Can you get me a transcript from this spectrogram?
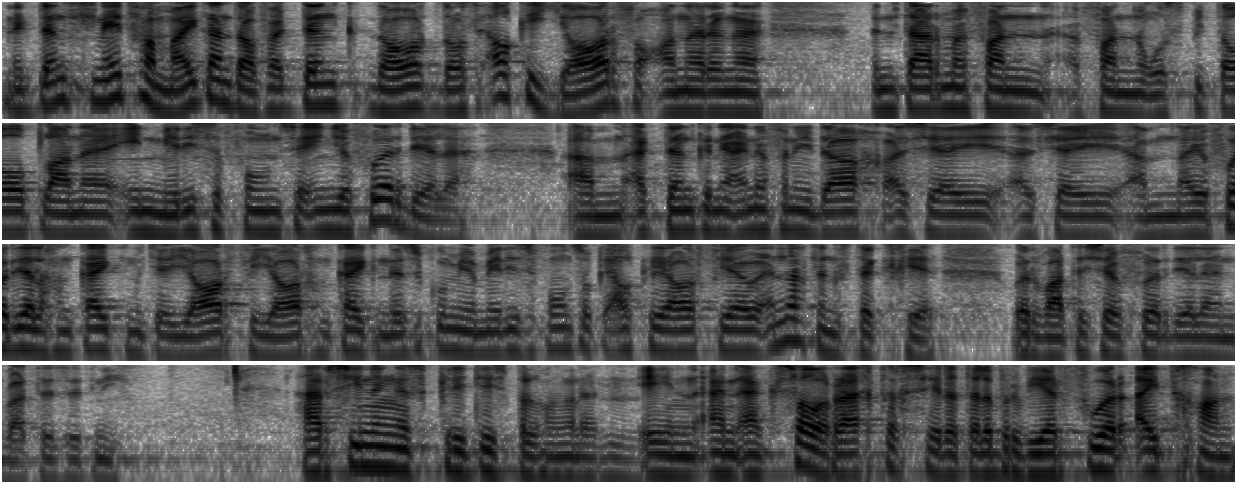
En ek dink net van my kant af, ek dink daar daar's elke jaar veranderinge in terme van van hospitaalplanne en mediese fondse en jou voordele. Um ek dink aan die einde van die dag as jy as jy um na jou voordele gaan kyk, moet jy jaar vir jaar gaan kyk en dis hoekom jou mediese fonds ook elke jaar vir jou inligtingstuk gee oor wat is jou voordele en wat is dit nie. Hersiening is krities belangrik hmm. en en ek sal regtig sê dat hulle probeer vooruitgaan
